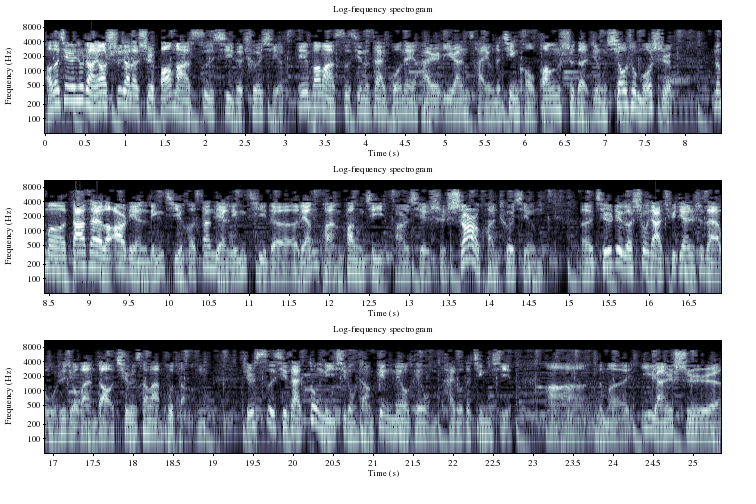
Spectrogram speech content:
好的，今天就长要试驾的是宝马四系的车型，因为宝马四系呢，在国内还是依然采用的进口方式的这种销售模式，那么搭载了 2.0T 和 3.0T 的两款发动机，而且是十二款车型，呃，其实这个售价区间是在五十九万到七十三万不等。其实四系在动力系统上并没有给我们太多的惊喜，啊，那么依然是。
